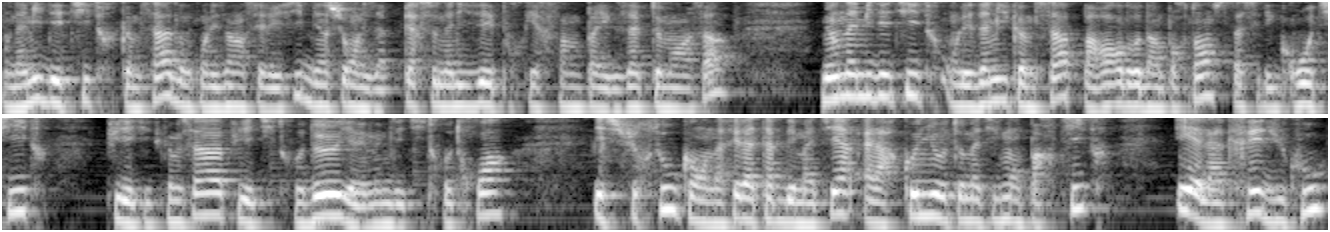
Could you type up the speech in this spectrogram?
on a mis des titres comme ça, donc on les a insérés ici. Bien sûr, on les a personnalisés pour qu'ils ressemblent pas exactement à ça. Mais on a mis des titres, on les a mis comme ça, par ordre d'importance. Ça, c'est les gros titres, puis les titres comme ça, puis les titres 2, il y avait même des titres 3. Et surtout, quand on a fait la table des matières, elle a reconnu automatiquement par titre, et elle a créé du coup,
